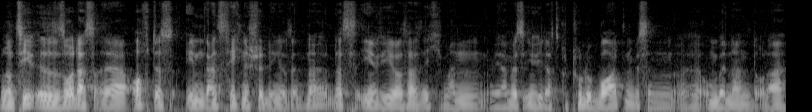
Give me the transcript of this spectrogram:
Im Prinzip ist es so, dass äh, oft es eben ganz technische Dinge sind. Ne? Dass irgendwie, was weiß ich, man, wir haben jetzt irgendwie das Cthulhu-Board ein bisschen äh, umbenannt oder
